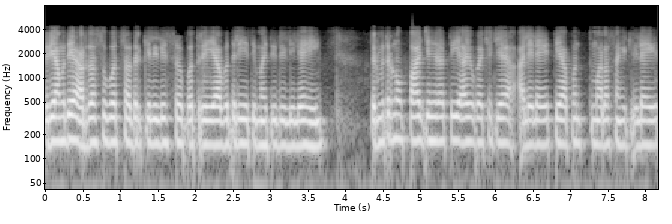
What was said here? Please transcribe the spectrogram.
तर यामध्ये अर्जासोबत सादर केलेली सहपत्रे याबद्दल येथे माहिती दिलेली आहे. तर मित्रांनो पाच जाहिराती आयोगाच्या ज्या आलेल्या आहेत ते आपण तुम्हाला सांगितलेल्या आहेत.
